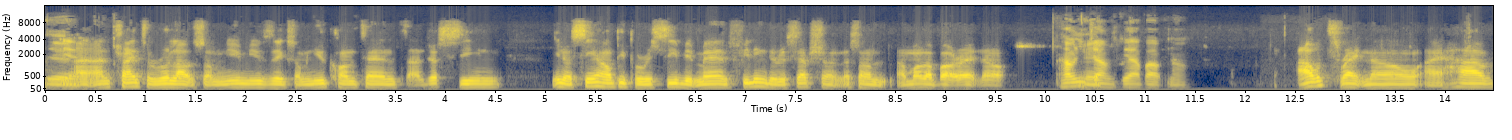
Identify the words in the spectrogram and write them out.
Yeah. Yeah. and, and trying to roll out some new music, some new content, and just seeing, you know, seeing how people receive it, man, feeling the reception. That's what I'm, I'm all about right now. How many Yeah. jams do you have out now? Out right now, I have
